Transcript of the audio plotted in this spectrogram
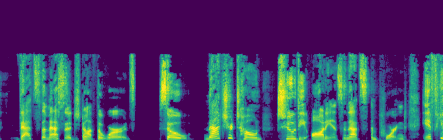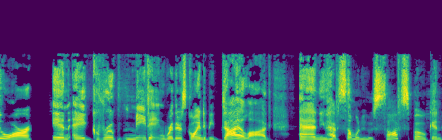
that's the message, not the words. So match your tone to the audience. And that's important. If you are in a group meeting where there's going to be dialogue and you have someone who's soft spoken,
